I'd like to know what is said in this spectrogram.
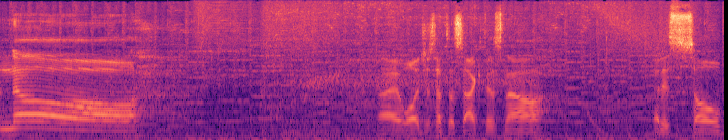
no. Alright, well, I just have to sack this now. That is so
